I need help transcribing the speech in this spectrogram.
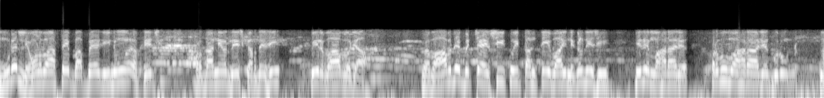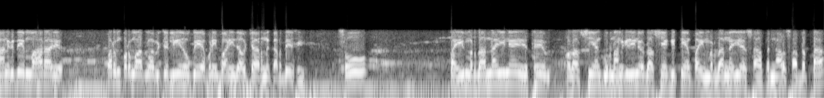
ਮੂਰੇ ਲਿਆਉਣ ਵਾਸਤੇ ਬਾਬੇ ਜੀ ਨੂੰ ਅਪਦੇਸ਼ ਮਰਦਾਨੇ ਉਪਦੇਸ਼ ਕਰਦੇ ਸੀ ਵੀ ਰਬਾਬ ਵਜਾ ਰਬਾਬ ਦੇ ਵਿੱਚ ਐਸੀ ਕੋਈ ਤੰਤੀ ਆਵਾਜ਼ ਨਿਕਲਦੀ ਸੀ ਜਿਹਦੇ ਮਹਾਰਾਜ, ਪ੍ਰਭੂ ਮਹਾਰਾਜ, ਗੁਰੂ ਨਾਨਕ ਦੇਵ ਮਹਾਰਾਜ ਪਰਮ ਪਰਮਾਤਮਾ ਵਿੱਚ ਲੀਨ ਹੋ ਕੇ ਆਪਣੀ ਬਾਣੀ ਦਾ ਉਚਾਰਨ ਕਰਦੇ ਸੀ। ਸੋ ਭਾਈ ਮਰਦਾਨਾ ਜੀ ਨੇ ਇੱਥੇ ਉਦਾਸੀਆਂ, ਗੁਰੂ ਨਾਨਕ ਜੀ ਨੇ ਉਦਾਸੀਆਂ ਕੀਤੀਆਂ, ਭਾਈ ਮਰਦਾਨਾ ਜੀ ਨੇ ਸਾਥ ਨਾਲ ਸਾਥ ਦਿੱਤਾ।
